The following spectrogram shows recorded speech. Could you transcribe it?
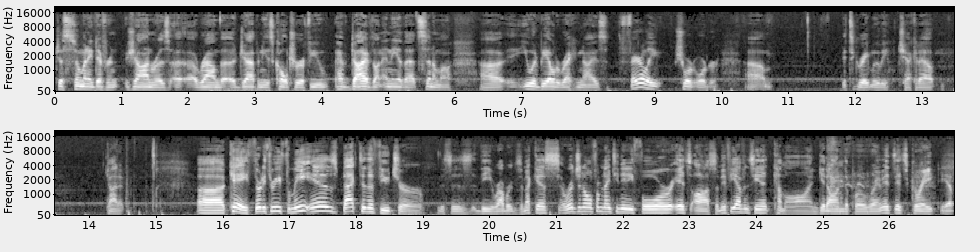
just so many different genres uh, around the uh, Japanese culture. If you have dived on any of that cinema, uh, you would be able to recognize fairly short order. Um, it's a great movie. Check it out. got it. Uh, okay, 33 for me is Back to the Future. This is the Robert Zemeckis original from 1984. It's awesome. If you haven't seen it, come on, get on the program. It's it's great. Yep.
